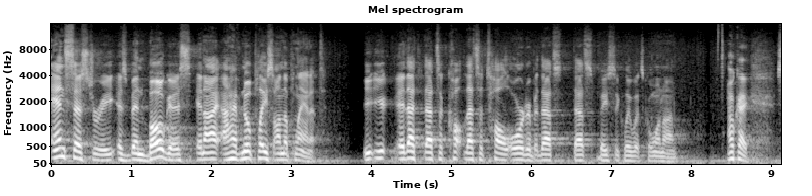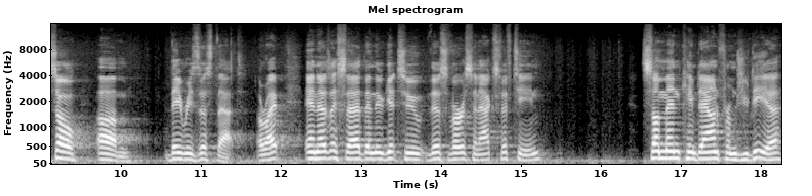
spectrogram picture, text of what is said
ancestry has been bogus, and I, I have no place on the planet. You, that, that's, a, that's a tall order, but that's, that's basically what's going on. Okay, so um, they resist that, all right? And as I said, then they get to this verse in Acts 15. Some men came down from Judea,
